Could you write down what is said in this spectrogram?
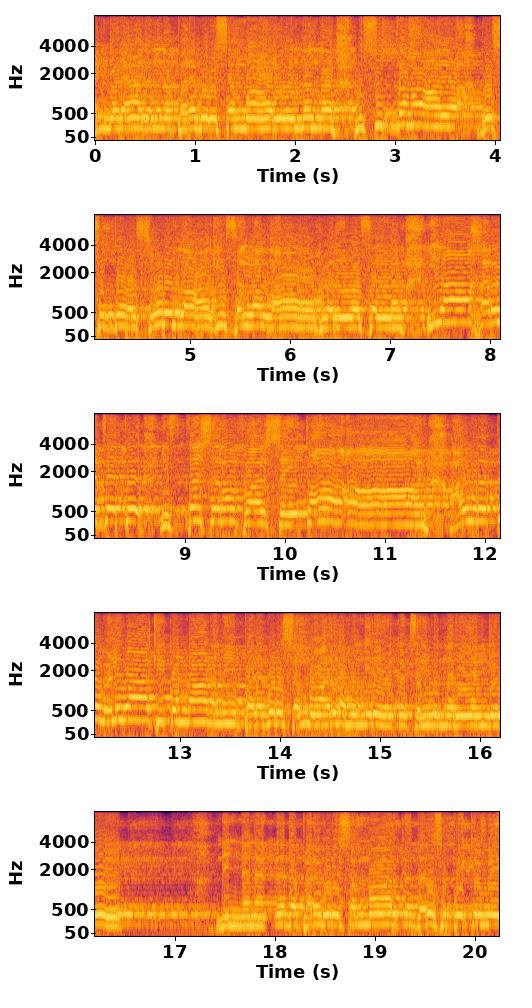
അന്യരാകുന്ന പരപുരുഷന്മാരിൽ നിന്ന് വിശുദ്ധമായ വിശുദ്ധ റസൂലുള്ളാഹി സല്ലല്ലാഹു അലൈഹി വസല്ലം ഇലാ ഖറജത്ത് ഇസ്തശറഫ ശൈത്താൻ. ഔറത്ത് വെളിവാക്കിക്കൊണ്ടാണ് നീ പരപുരുഷന്മാരുടെ മുന്നിലേക്ക് ചെല്ലുന്നത് എങ്കിൽ നിന്റെ നഗ്നത പരപുരുഷന്മാർക്ക് ദർശിപ്പിക്കുമേ.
